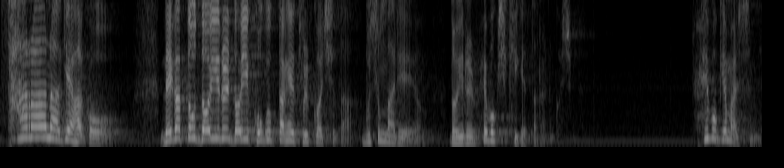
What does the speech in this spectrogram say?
살아나게 하고 내가 또 너희를 너희 고국 땅에 둘 것이다. 무슨 말이에요? 너희를 회복시키겠다라는 것입니다. 회복의 말씀이에요.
